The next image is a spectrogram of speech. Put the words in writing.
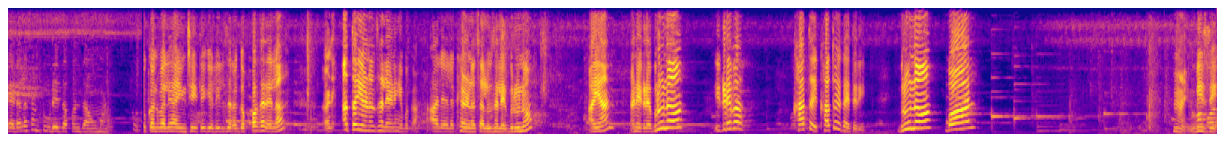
डॅडाला सांग टू डेज आपण जाऊ म्हणू दुकानवाले आईंच्या इथे गेलेले जरा गप्पा करायला. आणि आता येणं झालंय आणि हे बघा आल्या आल्या खेळणं चालू झालंय. ब्रुनो आयान आणि इकडे. ब्रुनो इकडे बा खातोय खातोय काहीतरी. ब्रुनो बॉल. नाही बिझी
